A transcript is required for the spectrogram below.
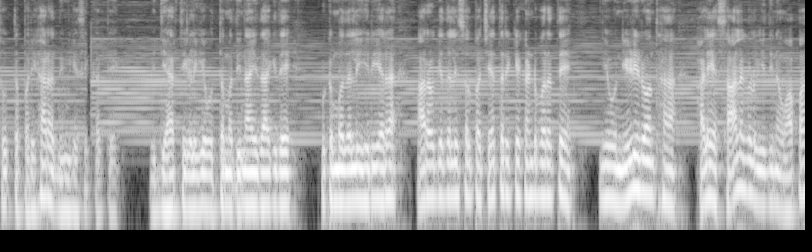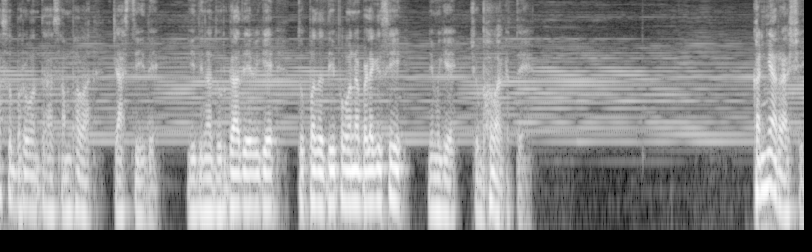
ಸೂಕ್ತ ಪರಿಹಾರ ನಿಮಗೆ ಸಿಕ್ಕತ್ತೆ. ವಿದ್ಯಾರ್ಥಿಗಳಿಗೆ ಉತ್ತಮ ದಿನ ಇದಾಗಿದೆ. ಕುಟುಂಬದಲ್ಲಿ ಹಿರಿಯರ ಆರೋಗ್ಯದಲ್ಲಿ ಸ್ವಲ್ಪ ಚೇತರಿಕೆ ಕಂಡುಬರುತ್ತೆ. ನೀವು ನೀಡಿರುವಂತಹ ಹಳೆಯ ಸಾಲಗಳು ಈ ದಿನ ವಾಪಸ್ಸು ಬರುವಂತಹ ಸಂಭವ ಜಾಸ್ತಿ ಇದೆ. ಈ ದಿನ ದುರ್ಗಾದೇವಿಗೆ ತುಪ್ಪದ ದೀಪವನ್ನು ಬೆಳಗಿಸಿ ನಿಮಗೆ ಶುಭವಾಗುತ್ತೆ. ಕನ್ಯಾ ರಾಶಿ.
